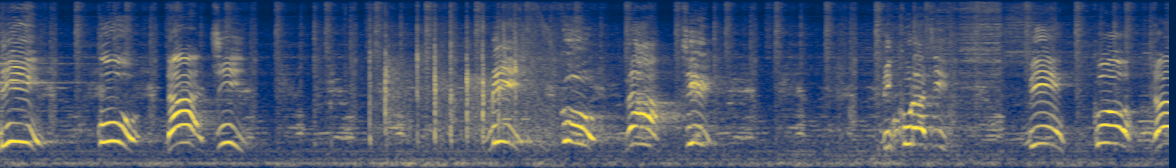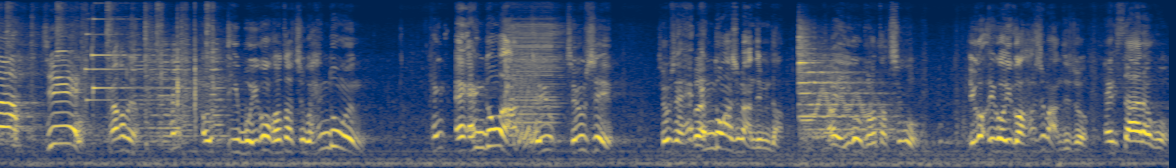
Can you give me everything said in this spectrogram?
미꾸 라지. 미꾸라지. 미꾸라지. 미꾸라지. 잠깐만요. 행, 어, 이뭐 이건 그렇다 치고 행동은 행, 행- 행 동은 안, 제육 제육 씨. 제육 씨 행- 행동하시면 안 됩니다. 아, 이건 그렇다 치고. 이거 이거 이거 하시면 안 되죠. 엑스하라고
